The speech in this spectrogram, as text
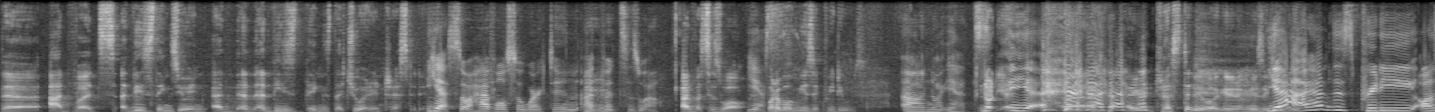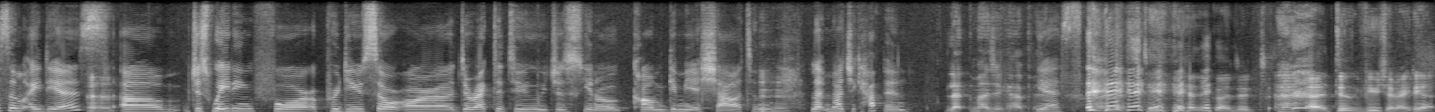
the adverts, are these things you're in, are, are, these things that you are interested in? Yes, so I have also worked in Mm-hmm. adverts as well. Adverts as well. Yes. What about music videos? Uh, not yet. Not yet. Yeah. Uh, are you interested in working in a music yeah, video? I have these pretty awesome ideas. Uh-huh. Um, just waiting for a producer or a director to just, you know, come give me a shout and Mm-hmm. let magic happen. Let the magic happen. Yes. Uh, let's take the content uh, to the future right here.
